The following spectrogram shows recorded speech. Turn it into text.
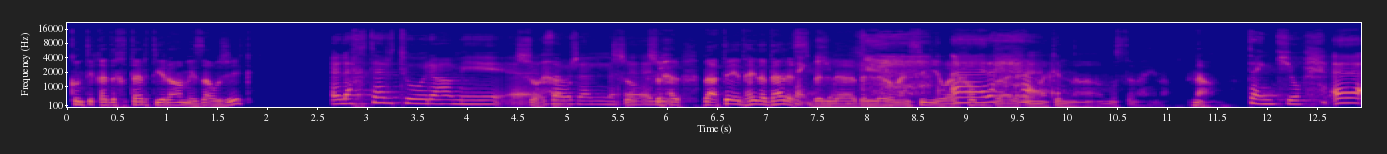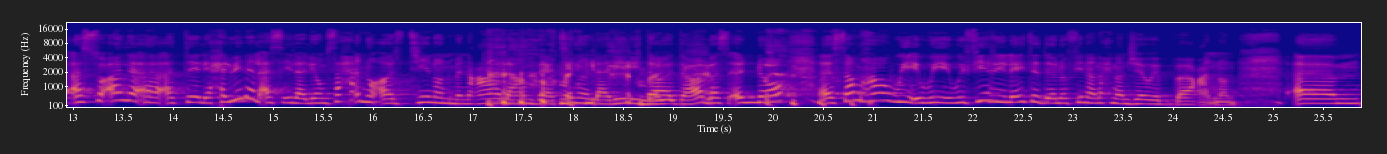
كنت قد اخترتي رامي زوجك؟ لاخترت رامي شو زوجا شو, شو حلو بعتقد هيدا درس بال... بالرومانسية والحب آه لنا كلنا مستمعينا. نعم. thank you uh, السؤال uh, التالي حلوين الأسئلة اليوم. صح إنه قارتينهم من عالم بعتينهم لريلي دادا بس إنه uh, somehow we we we feel related إنه فينا نحن نجاوب عنهم. Um,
